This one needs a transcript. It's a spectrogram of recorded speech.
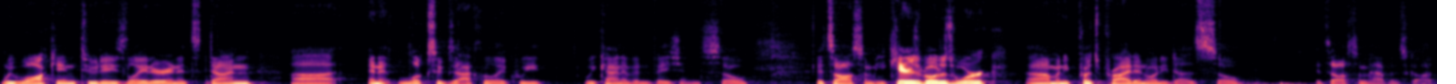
we walk in two days later and it's done, uh, and it looks exactly like we we kind of envisioned. So it's awesome. He cares about his work um, and he puts pride in what he does. So it's awesome having Scott.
